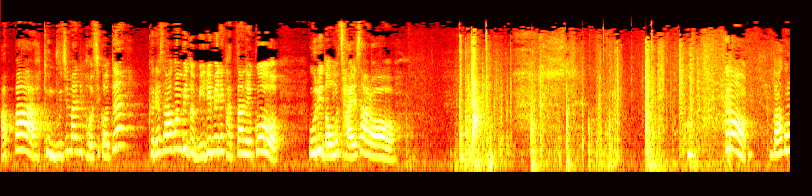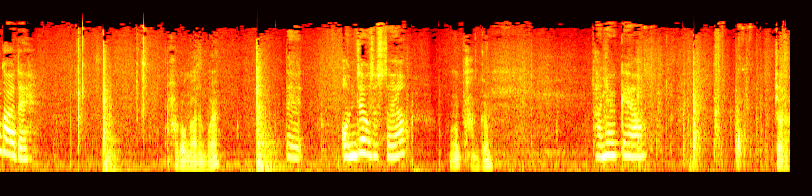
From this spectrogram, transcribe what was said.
아빠 돈 무지 많이 버시거든? 그래서 학원비도 미리미리 갖다 내고 우리 너무 잘 살아. 어, 끊어. 나 학원 가야 돼. 학원 가는 거야? 네. 언제 오셨어요? 어 방금. 다녀올게요. 별아.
